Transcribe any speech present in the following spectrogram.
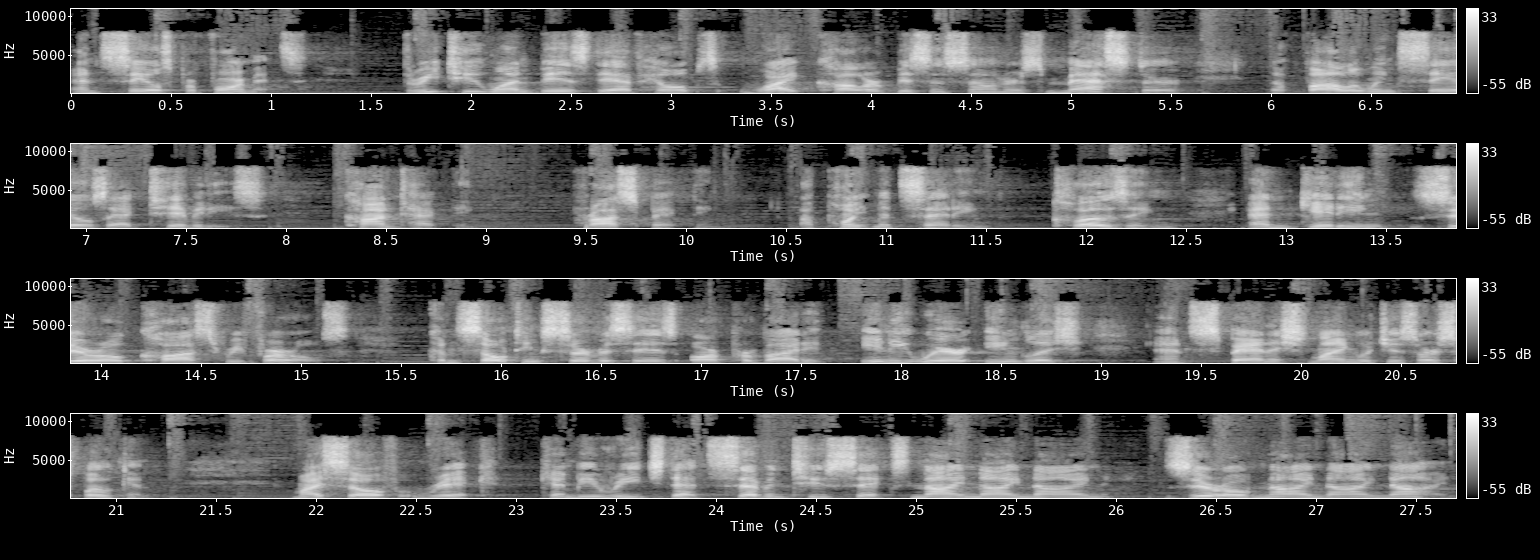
and sales performance. 321 BizDev helps white collar business owners master the following sales activities contacting, prospecting, appointment setting, closing, and getting zero cost referrals. Consulting services are provided anywhere English and Spanish languages are spoken. Myself, Rick, can be reached at 726 999 0999.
